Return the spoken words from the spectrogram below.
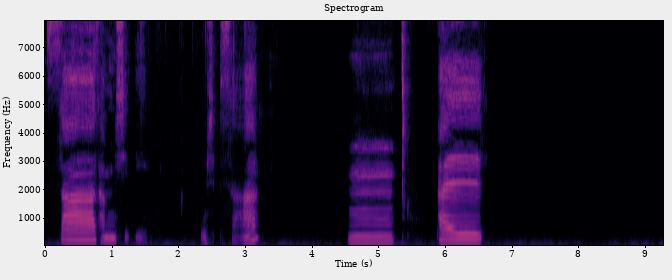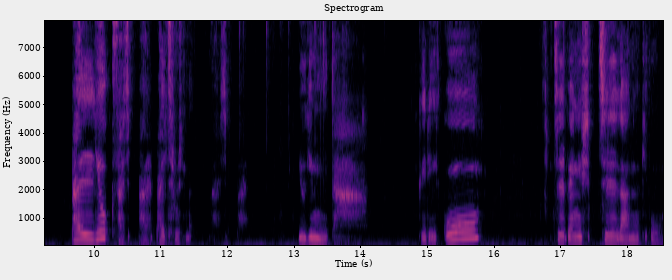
4, 32. 54. 음, 8, 86, 48. 87, 50, 48. 6입니다. 그리고 767 나누기 5.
